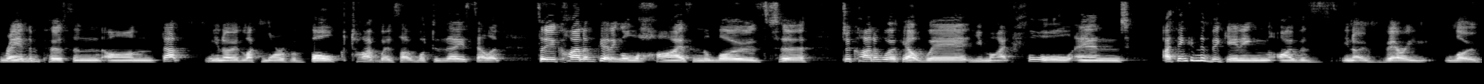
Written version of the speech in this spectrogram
random person on that, you know, like more of a bulk type website. What do they sell it? So you're kind of getting all the highs and the lows to to kind of work out where you might fall and I think in the beginning I was, you know, very low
